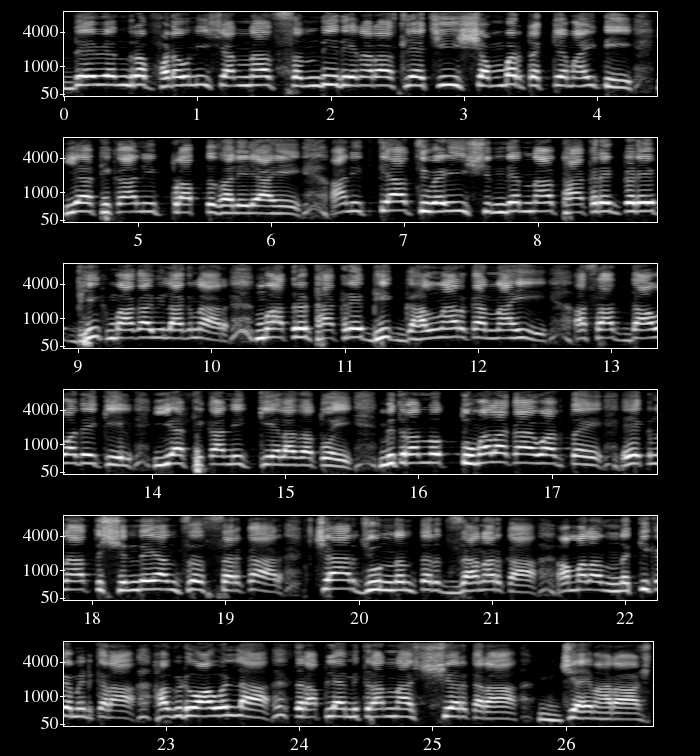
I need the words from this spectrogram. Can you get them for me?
देवेंद्र फडणवीस यांना संधी देणार असल्याची शंभर टक्के माहिती या ठिकाणी प्राप्त झालेली आहे. आणि त्याच वेळी शिंदेंना ठाकरेंकडे भीक मागावी लागणार. मात्र ठाकरे भीक घालणार का नाही असा दावा देखील या ठिकाणी केला जातोय. मित्रांनो तुम्हाला काय वाटतंय? एकनाथ शिंदे यांचं सरकार चार जून नंतर जाणार का? आम्हाला नक्की कमेंट करा. हा व्हिडिओ आवडला तर आपल्या मित्रांना शेअर करा. जय महाराष्ट्र.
